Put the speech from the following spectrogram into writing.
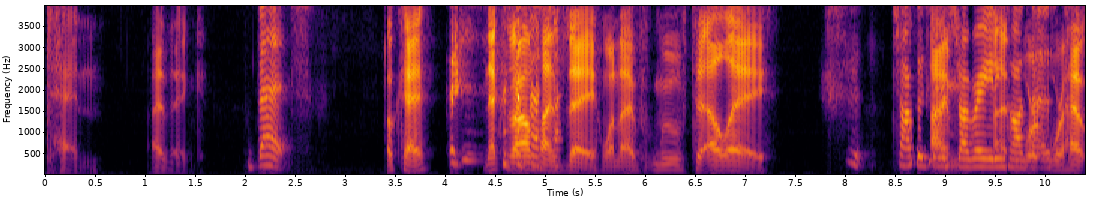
ten. I think. Bet. Okay. Next Valentine's Day when I've moved to LA. chocolate covered strawberry eating I- we're- contest. We're, have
